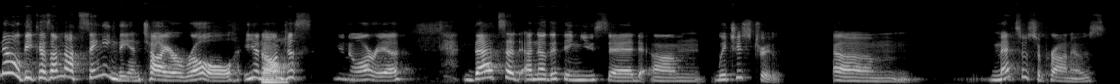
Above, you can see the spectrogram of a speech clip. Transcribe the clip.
No, because I'm not singing the entire role. You know, no. I'm just you know aria that's a, another thing you said um, which is true um, mezzo sopranos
